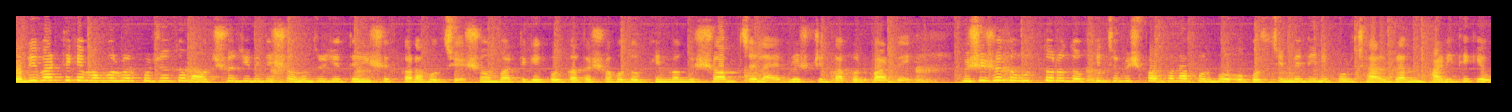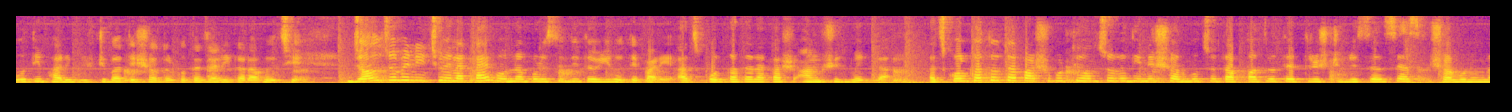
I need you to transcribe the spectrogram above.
রবিবার থেকে মঙ্গলবার পর্যন্ত মৎস্যজীবীদের সমুদ্রে যেতে নিষেধ করা হচ্ছে। সোমবার থেকে কলকাতা সহ দক্ষিণবঙ্গের সব জেলায় বৃষ্টির দাপট বাড়বে। বিশেষত উত্তর ও দক্ষিণ চব্বিশ পরগনা, পূর্ব ও পশ্চিম মেদিনীপুর, ঝাড়গ্রাম ভারী থেকে অতি ভারী বৃষ্টিপাতের সতর্কতা জারি করা হয়েছে। জল জমে নিচু এলাকায় বন্যা পরিস্থিতি তৈরি হতে পারে। আজ কলকাতার আকাশ আংশিক মেঘলা। আজ কলকাতা তার পার্শ্ববর্তী অঞ্চলে দিনের সর্বোচ্চ তাপমাত্রা তেত্রিশ ডিগ্রি সেলসিয়াস, সর্বনিম্ন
